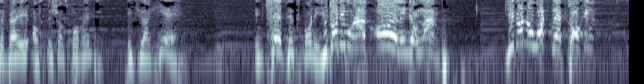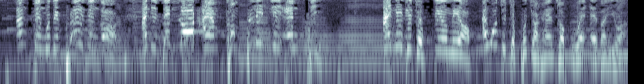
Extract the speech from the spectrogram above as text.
A very auspicious moment. If you are here in church this morning, you don't even have oil in your lamp. You don't know what we are talking. Dancing, we've been praising God, and you said, "Lord, I am completely empty. I need you to fill me up." I want you to put your hands up wherever you are.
